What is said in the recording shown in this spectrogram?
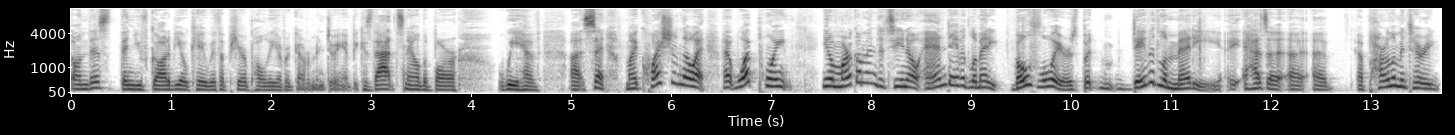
on this, then you've got to be okay with a Pierre Poilievre government doing it because that's now the bar we have uh, set. My question, though, at, at what point, you know, Marco Mendicino and David Lametti, both lawyers, but David Lametti has a, a, a parliamentary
